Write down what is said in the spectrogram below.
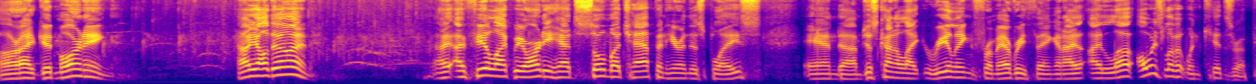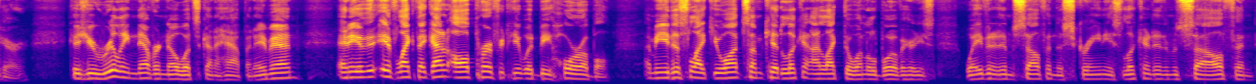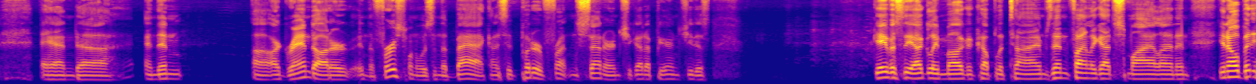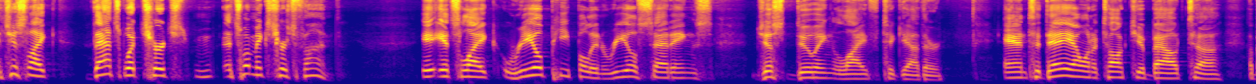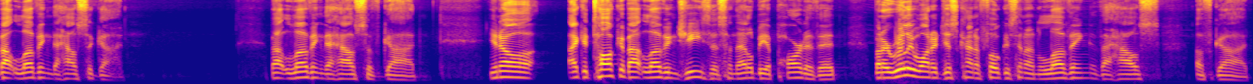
All right, good morning. How y'all doing? I, I feel like we already had so much happen here in this place, and I'm just kind of like reeling from everything. And I, I love, always love it when kids are up here because you really never know what's going to happen. Amen? And if, if like they got it all perfect, it would be horrible. I mean, you just like you want some kid looking. I like the one little boy over here. He's waving at himself in the screen. He's looking at himself, and and uh, and then uh, our granddaughter in the first one was in the back, and I said, put her front and center, and she got up here and she just gave us the ugly mug a couple of times, then finally got smiling, and you know, but it's just like that's what church. It's what makes church fun. It's like real people in real settings, just doing life together. And today I want to talk to you about uh, about loving the house of God. About loving the house of God. You know, I could talk about loving Jesus, and that'll be a part of it, but I really want to just kind of focus in on loving the house of God.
